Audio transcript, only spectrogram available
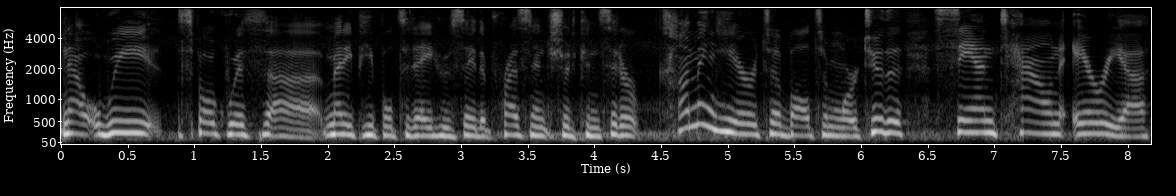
Now, we spoke with uh, many people today who say the president should consider coming here to Baltimore, to the Sandtown area,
